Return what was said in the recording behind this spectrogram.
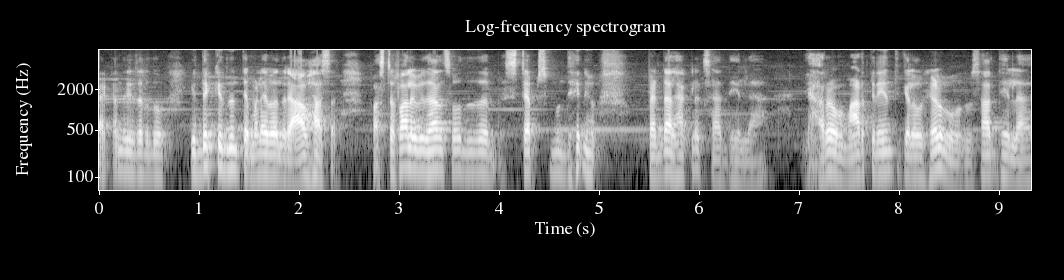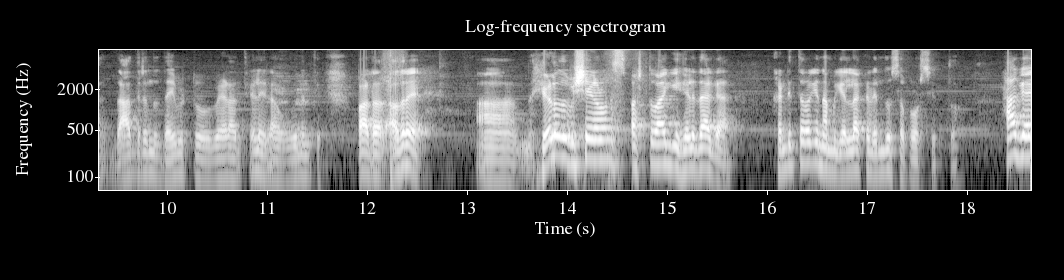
ಯಾಕಂದರೆ ಇದರದ್ದು ಇದ್ದಕ್ಕಿದ್ದಂತೆ ಮಳೆ ಬಂದರೆ ಆಭಾಸ. ಫಸ್ಟ್ ಆಫ್ ಆಲ್ ವಿಧಾನಸೌಧದ ಸ್ಟೆಪ್ಸ್ ಮುಂದೆ ನೀವು ಪೆಡ್ಡಲ್ ಹಾಕ್ಲಿಕ್ಕೆ ಸಾಧ್ಯ ಇಲ್ಲ. ಯಾರೋ ಮಾಡ್ತೀನಿ ಅಂತ ಕೆಲವರು ಹೇಳ್ಬೋದು, ಸಾಧ್ಯ ಇಲ್ಲ. ಆದ್ದರಿಂದ ದಯವಿಟ್ಟು ಬೇಡ ಅಂತ ಹೇಳಿ ನಾವು ವಿನಂತಿ. ಪಾಠ ಆದರೆ ಹೇಳೋದು ವಿಷಯಗಳನ್ನು ಸ್ಪಷ್ಟವಾಗಿ ಹೇಳಿದಾಗ ಖಂಡಿತವಾಗಿ ನಮಗೆಲ್ಲ ಕಡೆಯಿಂದ ಸಪೋರ್ಟ್ ಸಿಕ್ತು. ಹಾಗೆ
